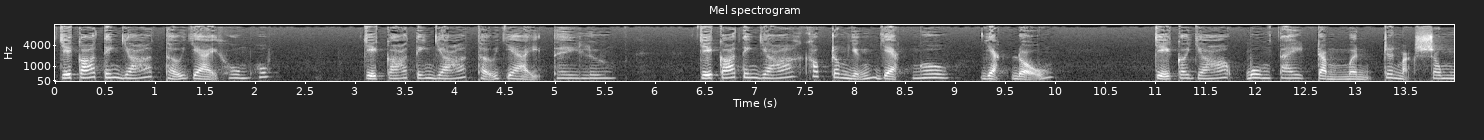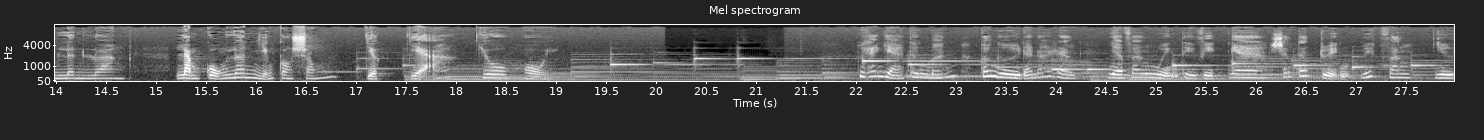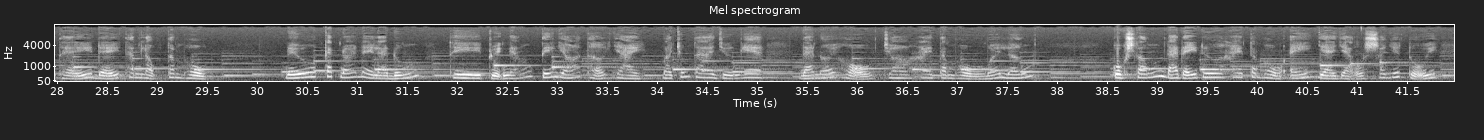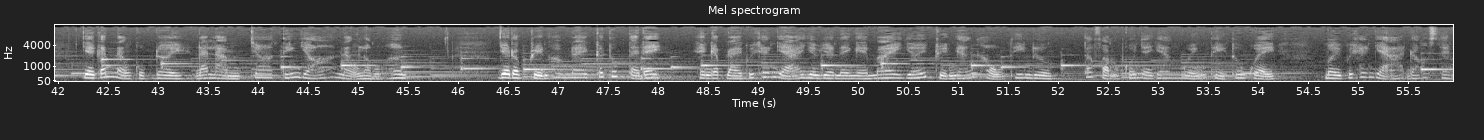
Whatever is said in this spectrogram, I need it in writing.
Chỉ có tiếng gió thở dài hôn hút chỉ có tiếng gió thở dài thê lương. Chỉ có tiếng gió khóc trong những giạt ngô, giạt đổ. Chỉ có gió buông tay trầm mình trên mặt sông lên loan, làm cuộn lên những con sóng giật giả vô hồi Quý khán giả thân mến, có người đã nói rằng nhà văn Nguyễn Thị Việt Nga sáng tác truyện viết văn như thể để thanh lọc tâm hồn. Nếu cách nói này là đúng thì truyện ngắn Tiếng gió thở dài mà chúng ta vừa nghe đã nói hộ cho hai tâm hồn mới lớn. Cuộc sống đã đẩy đưa hai tâm hồn ấy già dặn so với tuổi, giờ gánh nặng cuộc đời đã làm cho tiếng gió nặng lòng hơn. Giờ đọc truyện hôm nay kết thúc tại đây. Hẹn gặp lại quý khán giả vào giờ này ngày mai với truyện ngắn Hậu Thiên Đường, tác phẩm của nhà văn Nguyễn Thị Thu Quệ. Mời quý khán giả đón xem.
